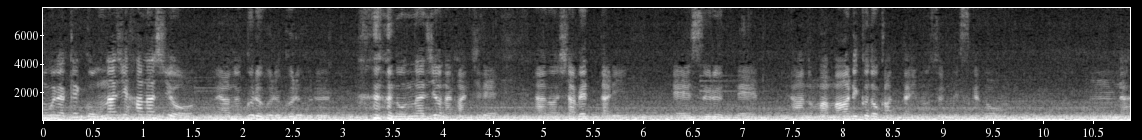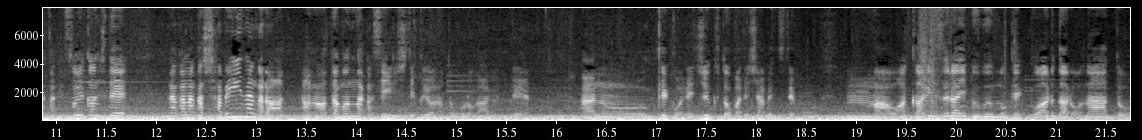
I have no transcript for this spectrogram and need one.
僕ね、結構同じ話を、あの、ぐるぐるぐるぐる、同じような感じで、あの、喋ったり、えー、するんで、あの、まあ、回りくどかったりもするんですけど、うん、なんかね、そういう感じで、なかなか喋りながら、あの、頭の中整理していくようなところがあるんで、あの結構ね塾とかで喋ってても、うん、まあ分かりづらい部分も結構あるだろうなと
